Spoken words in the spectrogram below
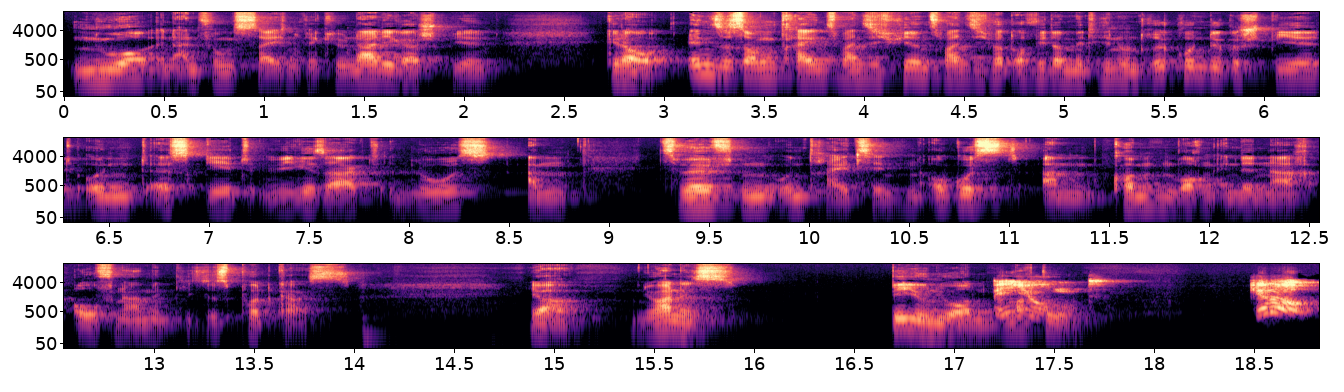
nur in Anführungszeichen Regionalliga spielen. Genau, in Saison 23, 24 wird auch wieder mit Hin- und Rückrunde gespielt und es geht, wie gesagt, los am 12. und 13. August, am kommenden Wochenende nach Aufnahme dieses Podcasts. Ja, Johannes, B-Junioren, B-Jugend. Genau,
